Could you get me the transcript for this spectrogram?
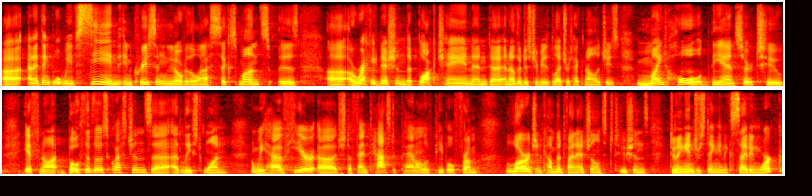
And I think what we've seen increasingly over the last six months is Uh, a recognition that blockchain uh, and other distributed ledger technologies might hold the answer to, if not both of those questions, uh, at least one. And we have here just a fantastic panel of people from large incumbent financial institutions doing interesting and exciting work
